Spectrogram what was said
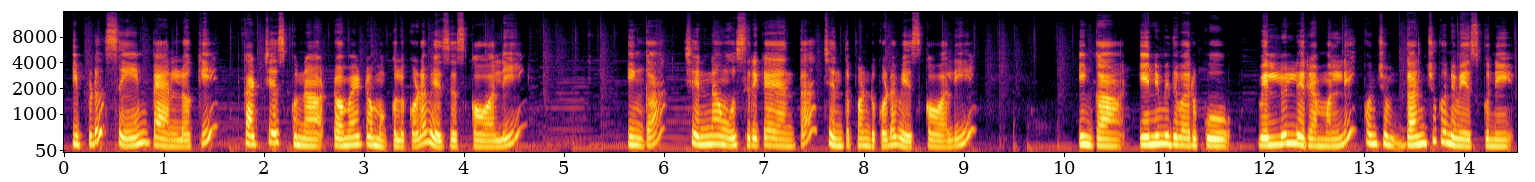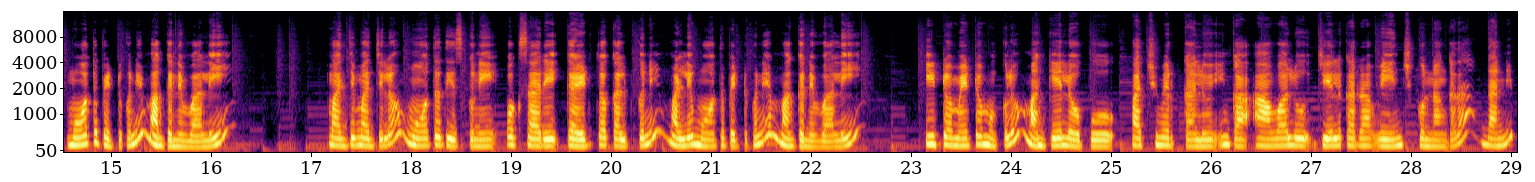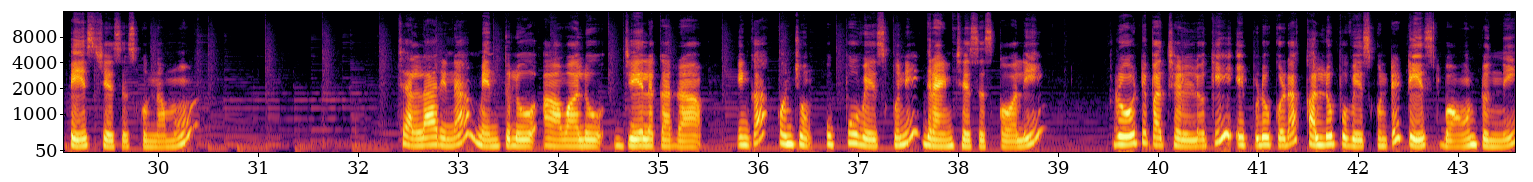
ఇప్పుడు సేమ్ ప్యాన్లోకి కట్ చేసుకున్న టొమాటో ముక్కలు కూడా వేసేసుకోవాలి. ఇంకా చిన్న ఉసిరికాయ అంతా చింతపండు కూడా వేసుకోవాలి. ఇంకా ఎనిమిది వరకు వెల్లుల్లి రెమ్మల్ని కొంచెం దంచుకొని వేసుకుని మూత పెట్టుకుని మగ్గనివ్వాలి. మధ్య మధ్యలో మూత తీసుకుని ఒకసారి గైడ్తో కలుపుకుని మళ్ళీ మూత పెట్టుకుని మగ్గనివ్వాలి. ఈ టొమాటో ముక్కలు మగ్గేలోపు పచ్చిమిరపకాయలు ఇంకా ఆవాలు జీలకర్ర వేయించుకున్నాం కదా దాన్ని పేస్ట్ చేసేసుకుందాము. చల్లారిన మెంతులు ఆవాలు జీలకర్ర ఇంకా కొంచెం ఉప్పు వేసుకుని గ్రైండ్ చేసేసుకోవాలి. రోటి పచ్చళ్ళలోకి ఎప్పుడూ కూడా కల్లుప్పు వేసుకుంటే టేస్ట్ బాగుంటుంది.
